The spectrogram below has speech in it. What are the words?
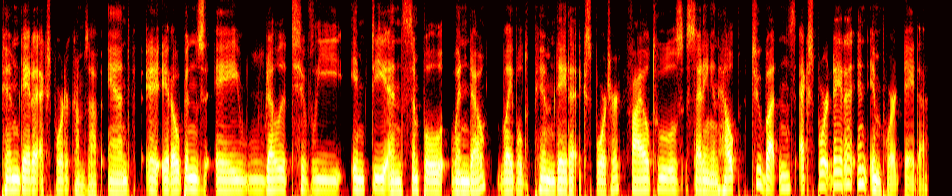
PIM data exporter comes up and it, opens a relatively empty and simple window labeled PIM data exporter, file tools, setting and help, two buttons, export data and import data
